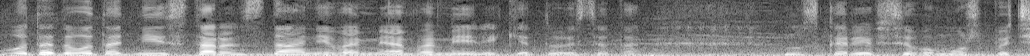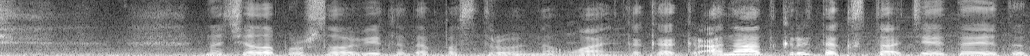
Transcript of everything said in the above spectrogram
Вот это вот одни из старых зданий в Америке. То есть это, ну, скорее всего, может быть, начала прошлого века, да, построена. Ой, какая... Она открыта, кстати, это этот,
